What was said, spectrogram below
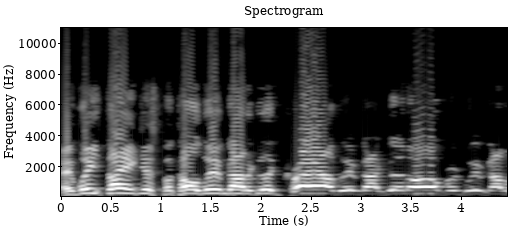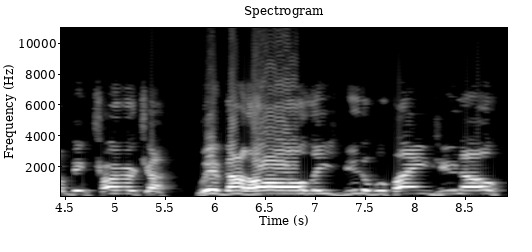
And we think just because we've got a good crowd, we've got good offers, we've got a big church, uh, we've got all these beautiful things, you know.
